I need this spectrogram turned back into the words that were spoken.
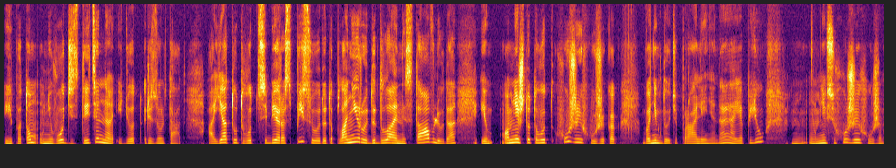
и потом у него действительно идет результат. А я тут вот себе расписываю, вот это планирую, дедлайны ставлю, да, и, а мне что-то вот хуже и хуже, как в анекдоте про оленя, да, а я пью, а мне все хуже и хуже.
